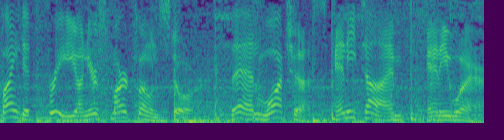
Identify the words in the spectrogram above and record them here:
Find it free on your smartphone store. Then watch us anytime, anywhere.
